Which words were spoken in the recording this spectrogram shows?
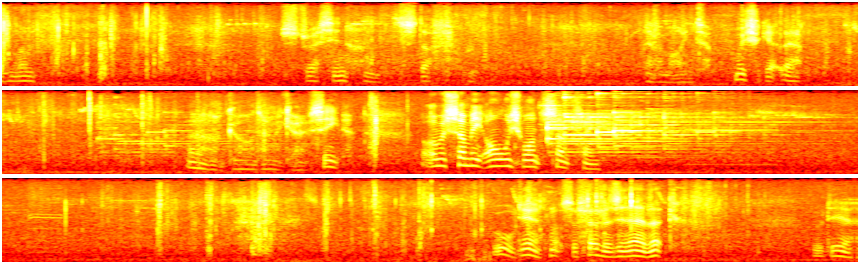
I'm um, stressing and stuff. Never mind. We should get there. Oh god, there we go. See, almost somebody always wants something. Oh dear, lots of feathers in there, look. Oh dear.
